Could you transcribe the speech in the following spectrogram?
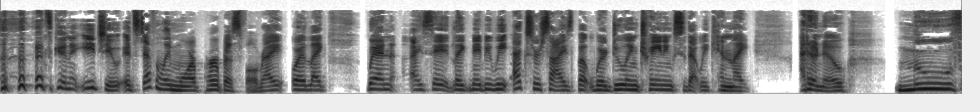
that's going to eat you, it's definitely more purposeful, right? Or like when I say like maybe we exercise, but we're doing training so that we can like, I don't know, move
